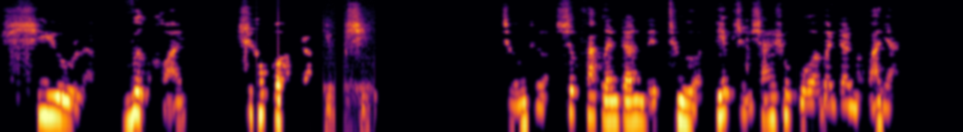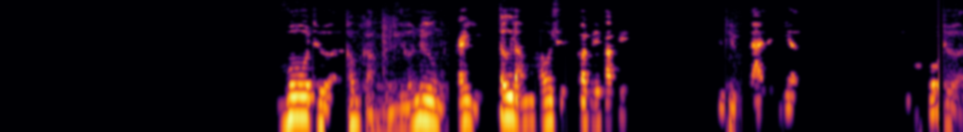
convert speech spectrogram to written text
Siêu là vượt khỏi sức hút của học trò. Kêu siêu. Thượng thừa xuất phát lên trên để thừa tiếp sự sáng suốt của bên trên mà quá giải vô thừa, không cần nhựa nương một cái gì tự động họ sẽ có thể phát triển. Như đại định nhân. Vô thừa.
